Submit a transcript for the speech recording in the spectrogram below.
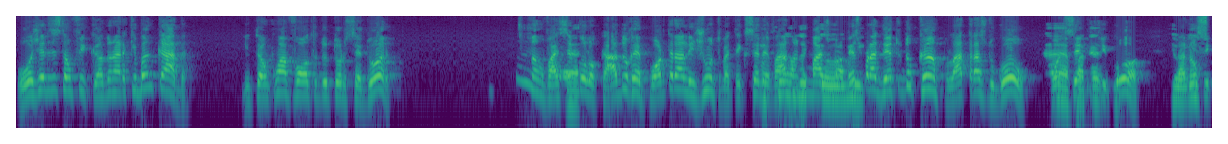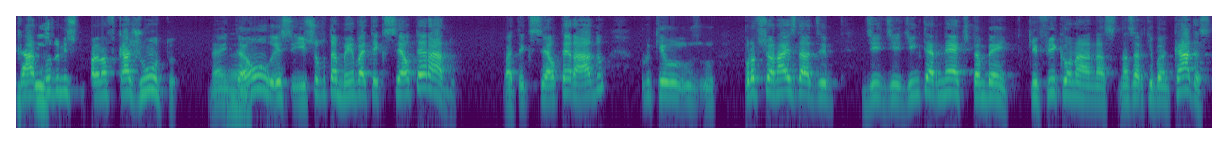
Hoje eles estão ficando na arquibancada. Então, com a volta do torcedor, não vai ser é. colocado o repórter ali junto, vai ter que ser levado mais uma vez para dentro do campo, lá atrás do gol, é, onde sempre parece... ficou, para não ficar isso. tudo para não ficar junto. Né? É. Então, é. esse, isso também vai ter que ser alterado. Vai ter que ser alterado, porque os profissionais da, de, de, de, de, internet também, que ficam na, nas, nas arquibancadas,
